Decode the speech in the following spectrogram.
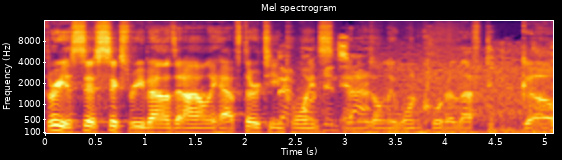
three assists, six rebounds, and I only have 13 points, and there's only one quarter left to go.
